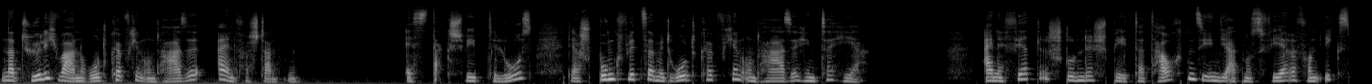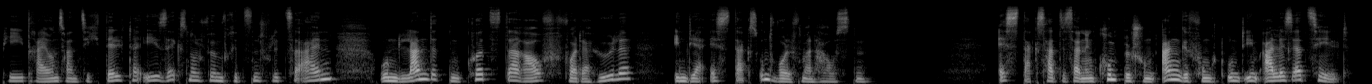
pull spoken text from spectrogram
Natürlich waren Rotköpfchen und Hase einverstanden. Estax schwebte los, der Spunkflitzer mit Rotköpfchen und Hase hinterher. Eine Viertelstunde später tauchten sie in die Atmosphäre von XP 23 Delta E 605 Ritzenflitzer ein und landeten kurz darauf vor der Höhle, in der Estax und Wolfmann hausten. Estax hatte seinen Kumpel schon angefunkt und ihm alles erzählt.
